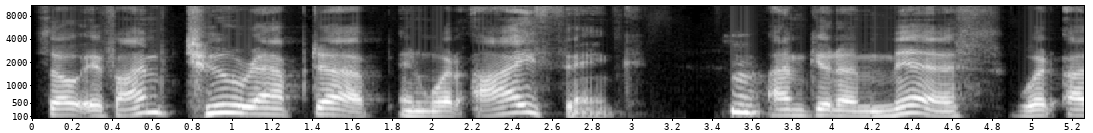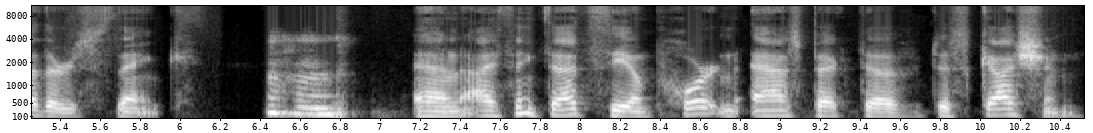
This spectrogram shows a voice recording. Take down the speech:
So if I'm too wrapped up in what I think, Hmm. I'm going to miss what others think. Mhm. And I think that's the important aspect of discussion.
